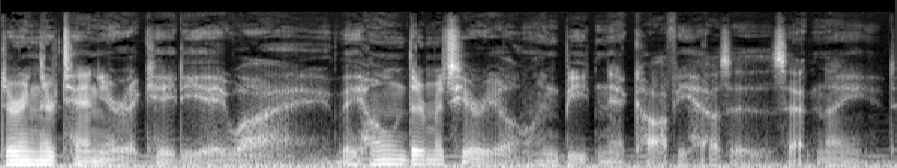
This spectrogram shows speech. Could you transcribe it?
During their tenure at KDAY, they honed their material in beatnik coffee houses at night.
